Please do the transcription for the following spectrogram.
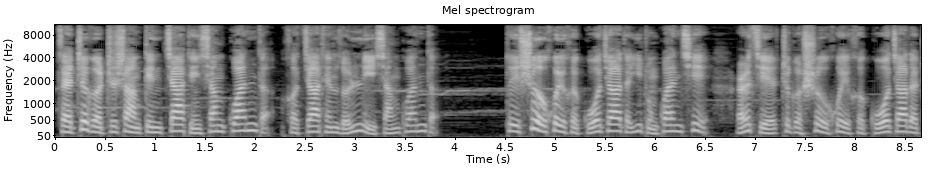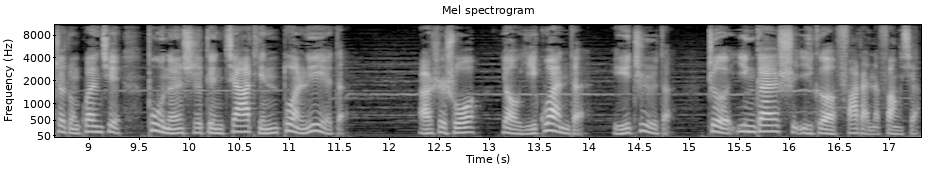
在这个之上，跟家庭相关的和家庭伦理相关的。对社会和国家的一种关切，而且这个社会和国家的这种关切不能是跟家庭断裂的，而是说要一贯的、一致的，这应该是一个发展的方向。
